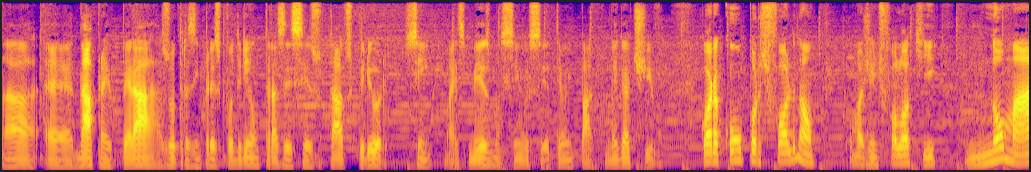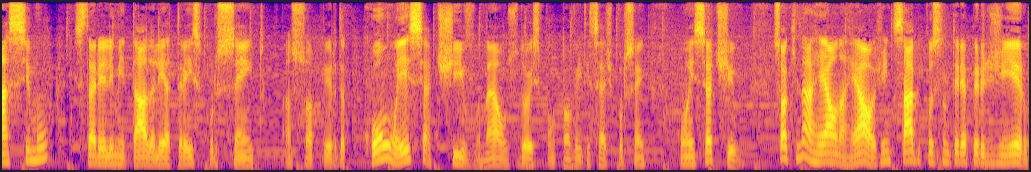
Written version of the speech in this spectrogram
ah, é, dá para recuperar? As outras empresas poderiam trazer esse resultado superior? Sim, mas mesmo assim você tem um impacto negativo. Agora com o portfólio não. Como a gente falou aqui, no máximo estaria limitado ali a 3% a sua perda com esse ativo, né? Os 2,97% com esse ativo. Só que na real, na real, a gente sabe que você não teria perda de dinheiro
